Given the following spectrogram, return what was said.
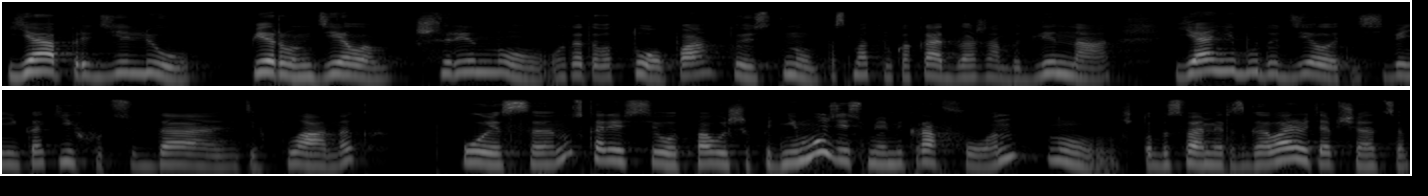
Я определю первым делом ширину вот этого топа, то есть, ну, посмотрю, какая должна быть длина. Я не буду делать себе никаких вот сюда этих планок, пояса, ну, скорее всего, вот повыше подниму, здесь у меня микрофон, ну, чтобы с вами разговаривать, общаться.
